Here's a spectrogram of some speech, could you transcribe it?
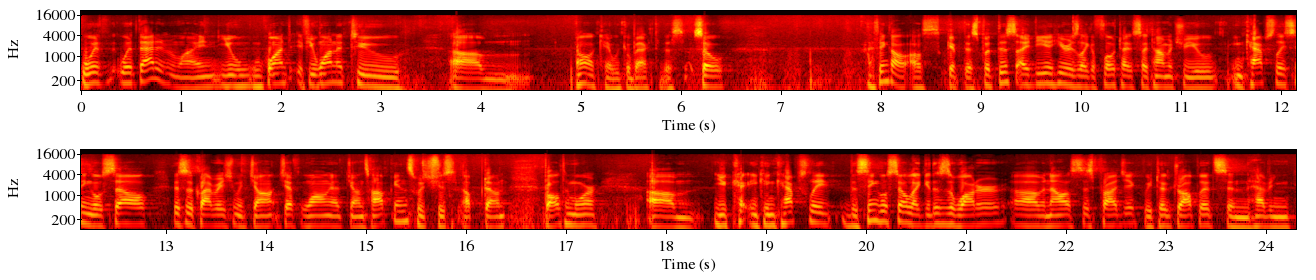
with, with that in mind, you want, if you wanted to, um, oh, okay, we go back to this. So I think I'll, I'll, skip this, but this idea here is like a flow type cytometry. You encapsulate single cell. This is a collaboration with John, Jeff Wang at Johns Hopkins, which is up down Baltimore. Um, you, you, can encapsulate the single cell, like this is a water uh, analysis project. We took droplets and having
